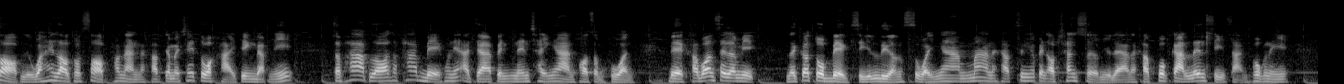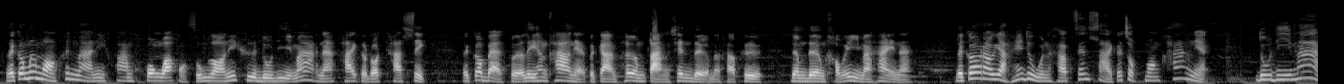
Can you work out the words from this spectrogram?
สอบหรือว่าให้เราทดสอบเท่านั้นนะครับจะไม่ใช่ตัวขายจริงแบบนี้ สภาพล้อสภาพเบรกพวกนี้อาจจะเป็นเน้นใช้งานพอสมควรเบรกคาร์บอนเซรามิกแล้วก็ตัวเบรกสีเหลืองสวยงามมากนะครับซึ่งก็เป็นออปชั่นเสริมอยู่แล้วนะครับพวกการเล่นสีสันพวกนี้ แล้วก็เมื่อมองขึ้นมานี่ความโค้งว้าของซุ้มล้อนี่คือดูดีมากนะคล้ายกับรถคลาสสิกแล้วก็แบตเฟอร์รี่ข้างๆเนี่ยเป็นการเพิ่มตังค์เช่นเดิมนะครับคือเดิมๆเขาไม่มีมาให้นะแล้วก็เราอยากให้ดูนะครับเส้นสายกระจกมองข้างเนี่ยดูดีมาก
